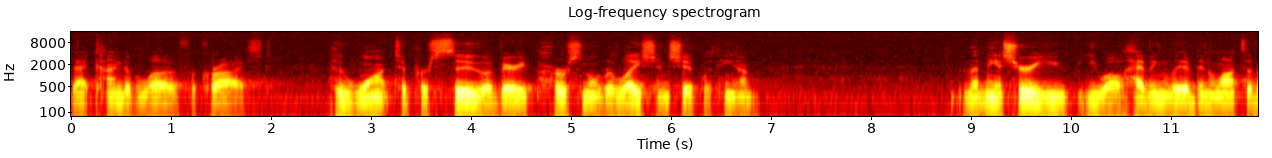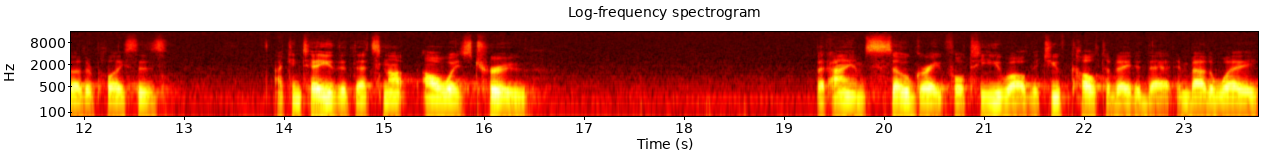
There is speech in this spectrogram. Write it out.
that kind of love for Christ, who want to pursue a very personal relationship with Him. Let me assure you, you all, having lived in lots of other places, I can tell you that that's not always true. But I am so grateful to you all that you've cultivated that. And by the way,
